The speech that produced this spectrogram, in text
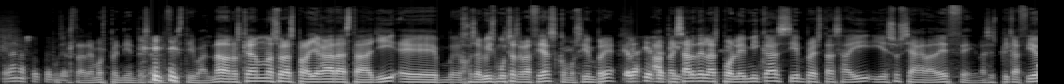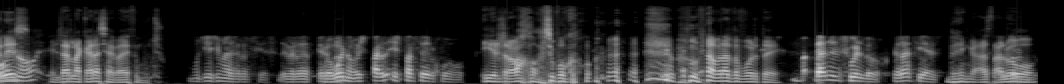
Que van a sorprender. Pues estaremos pendientes en el festival. Nada, nos quedan unas horas para llegar hasta allí. Eh, José Luis, muchas gracias, como siempre. Gracias. A, pesar de las polémicas, siempre estás ahí y eso se agradece. Las explicaciones, el dar la cara se agradece mucho. Muchísimas gracias, de verdad. Pero bueno, es, es parte del juego. Y del trabajo, supongo. Un abrazo fuerte. Van el sueldo, gracias. Venga, hasta, luego.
